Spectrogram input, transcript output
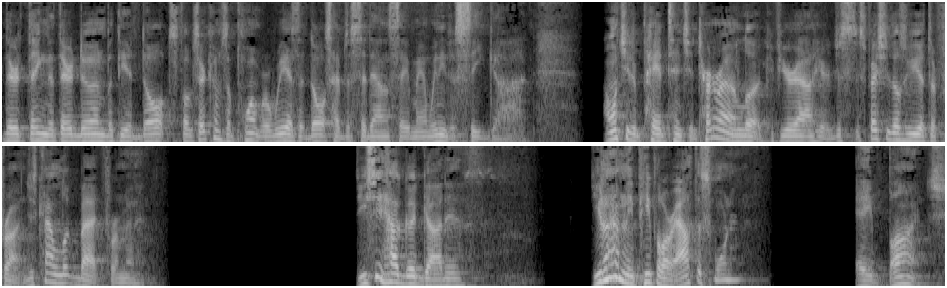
their thing that they're doing, but the adults, folks, there comes a point where we as adults have to sit down and say, man, we need to seek God. I want you to pay attention. Turn around and look if you're out here, just especially those of you at the front. Just kind of look back for a minute. Do you see how good God is? Do you know how many people are out this morning? A bunch.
